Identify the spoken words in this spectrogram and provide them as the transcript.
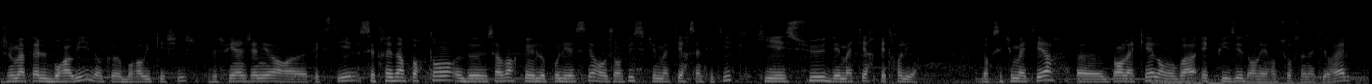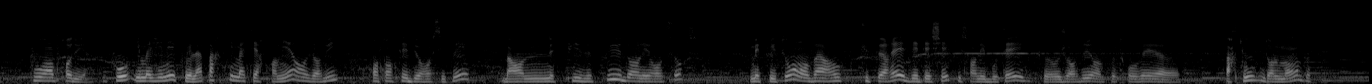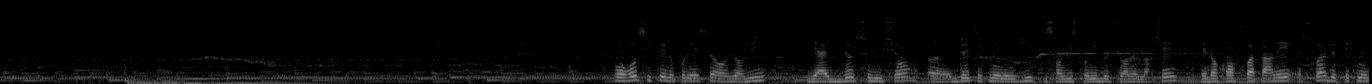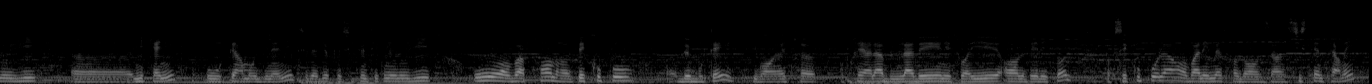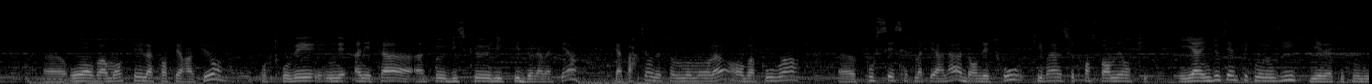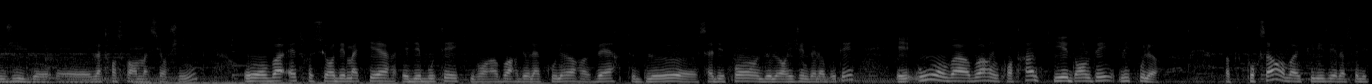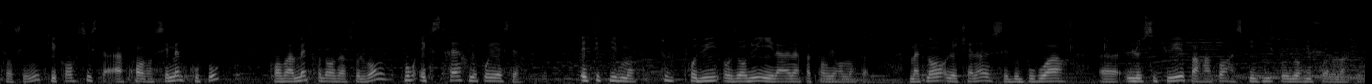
Je m'appelle Bouraoui, donc euh, Bouraoui Keshish. Je suis ingénieur euh, textile. C'est très important de savoir que le polyester aujourd'hui c'est une matière synthétique qui est issue des matières pétrolières. Donc c'est une matière euh, dans laquelle on va épuiser dans les ressources naturelles pour en produire. Il faut imaginer que la partie matière première aujourd'hui, quand on fait du recyclé, ben, on ne puise plus dans les ressources, mais plutôt on va récupérer des déchets qui sont les bouteilles qu'aujourd'hui on peut trouver partout dans le monde. Pour recycler le polyester aujourd'hui, il y a deux solutions, euh, deux technologies qui sont disponibles sur le marché. Et donc on va parler soit de technologie euh, mécanique ou thermodynamique, c'est-à-dire que c'est une technologie où on va prendre des copeaux euh, de bouteilles qui vont être au préalable lavés, nettoyés, enlever les. Donc ces copeaux-là, on va les mettre dans un système fermé où on va monter la température pour trouver un état un peu visqueux, liquide de la matière. Et à partir de ce moment-là, on va pouvoir euh, pousser cette matière-là dans des trous qui va se transformer en fil. il y a une deuxième technologie qui est la technologie de euh, la transformation chimique, où on va être sur des matières et des bouteilles qui vont avoir de la couleur verte, bleue, euh, ça dépend de l'origine de la bouteille, et où on va avoir une contrainte qui est d'enlever les couleurs. Donc pour ça, on va utiliser la solution chimique qui consiste à prendre ces mêmes coupeaux qu'on va mettre dans un solvant pour extraire le polyester. Effectivement, tout produit aujourd'hui, il a un impact environnemental. Maintenant, le challenge, c'est de pouvoir euh, le situer par rapport à ce qui existe aujourd'hui sur le marché.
